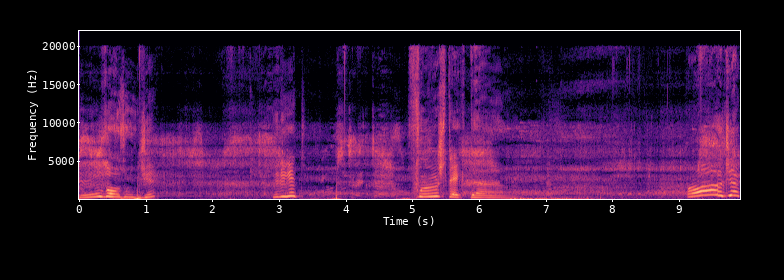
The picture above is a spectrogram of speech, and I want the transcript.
ne oldu az önce? Yürü git. First takedown. Aa öleceğim.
